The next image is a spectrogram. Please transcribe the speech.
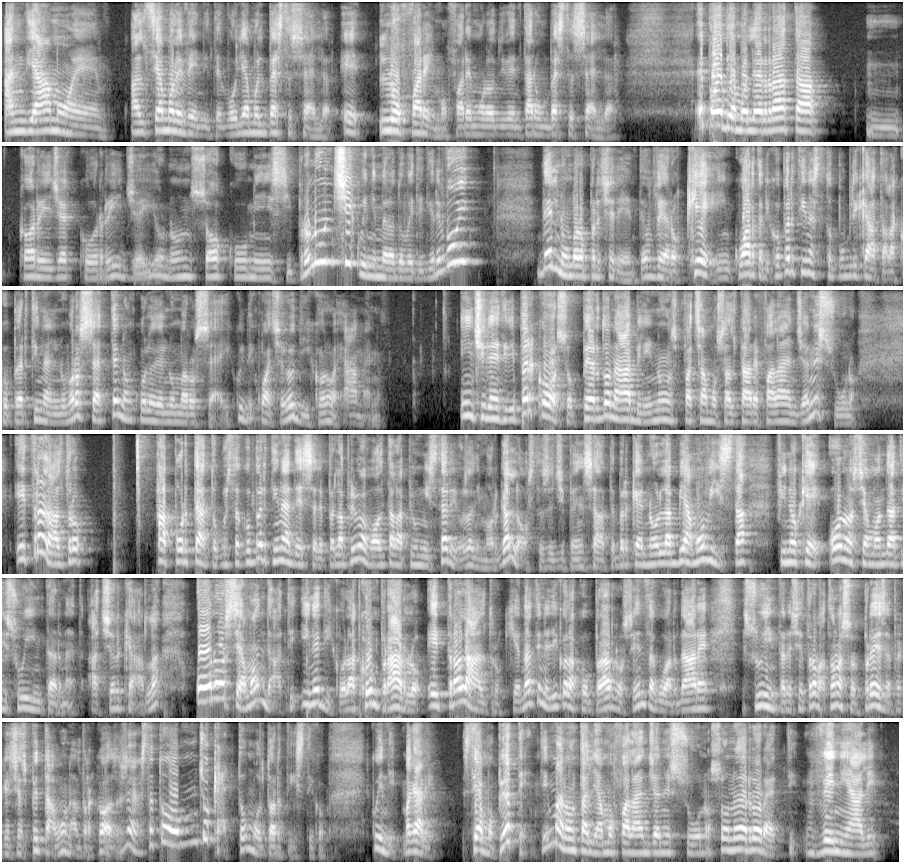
andiamo e alziamo le vendite, vogliamo il best seller e lo faremo, faremolo diventare un best seller. E poi abbiamo l'errata, mh, mm, corrige, corrige, io non so come si pronunci, quindi me lo dovete dire voi, del numero precedente, ovvero che in quarta di copertina è stata pubblicata la copertina del numero 7 non quella del numero 6, quindi qua ce lo dicono e amen. Incidenti di percorso, perdonabili, non facciamo saltare falange a nessuno e tra l'altro ha portato questa copertina ad essere per la prima volta la più misteriosa di Morgan Lost, se ci pensate, perché non l'abbiamo vista fino a che o non siamo andati su internet a cercarla o non siamo andati in edicola a comprarlo. E tra l'altro, chi è andato in edicola a comprarlo senza guardare su internet si è trovato una sorpresa perché si aspettava un'altra cosa. Cioè, è stato un giochetto molto artistico. Quindi, magari stiamo più attenti, ma non tagliamo falange a nessuno. Sono erroretti veniali.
